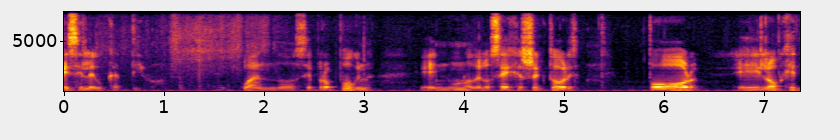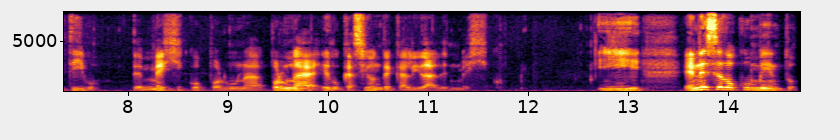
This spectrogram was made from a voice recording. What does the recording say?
es el educativo. Cuando se propugna en uno de los ejes rectores por el objetivo de México por una, por una educación de calidad en México. Y en ese documento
